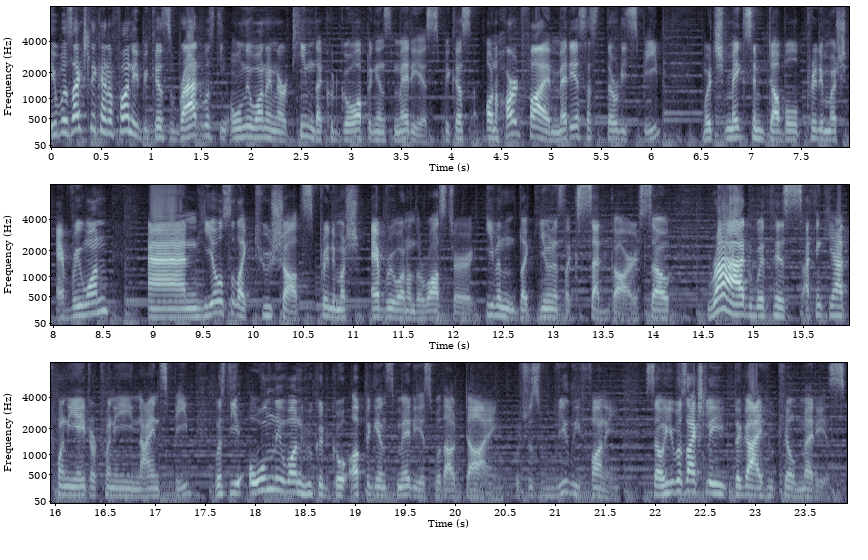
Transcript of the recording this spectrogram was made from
it was actually kind of funny because Rad was the only one in our team that could go up against Medius, because on Hard 5, Medius has 30 speed, which makes him double pretty much everyone, and he also like two shots pretty much everyone on the roster, even like units like Sedgar. So Rad, with his, I think he had 28 or 29 speed, was the only one who could go up against Medius without dying, which was really funny. So he was actually the guy who killed Medius.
